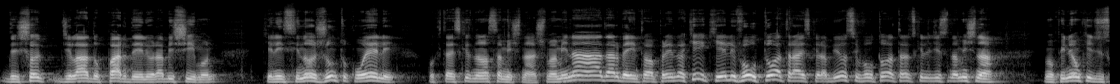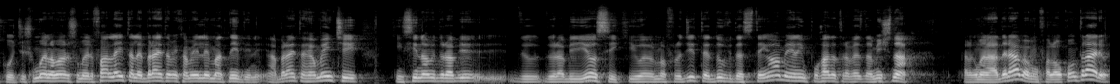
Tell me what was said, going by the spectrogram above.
deixou de lado o par dele, o Rabi Shimon, que ele ensinou junto com ele o que está escrito na nossa Mishnah. Shmamina bem. Então aprendo aqui que ele voltou atrás, que o Rabi Yossi voltou atrás do que ele disse na Mishnah. Uma opinião que discute. O Shmuel Amar, Shmuel fala, Leita lebraita mekamei lematnidin. A Braita realmente, que ensina o nome do Rabi, do, do Rabi Yossi, que o hermafrodita é dúvida se tem homem, ele é empurrado através da Mishnah. Fala Gamaradraba, vamos falar o contrário.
